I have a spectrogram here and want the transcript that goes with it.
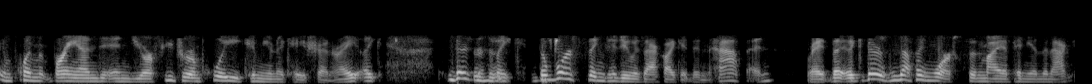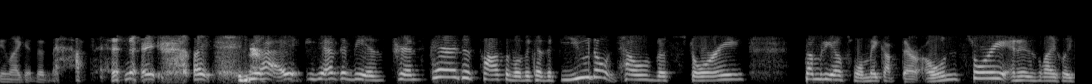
employment brand and your future employee communication, right? Like there's mm-hmm. like the worst thing to do is act like it didn't happen, right? Like there's nothing worse, in my opinion, than acting like it didn't happen. Right? Like yeah, you have to be as transparent as possible because if you don't tell the story, somebody else will make up their own story, and it is likely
